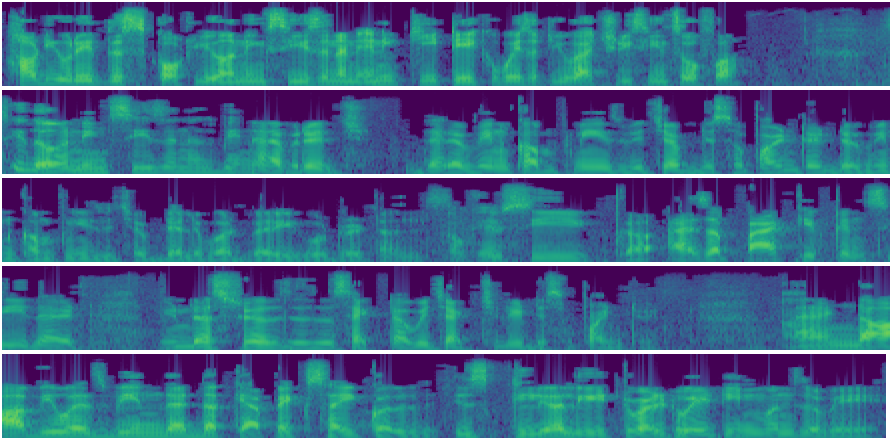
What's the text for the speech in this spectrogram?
How do you rate this quarterly earnings season and any key takeaways that you've actually seen so far? See, the earnings season has been average. There have been companies which have disappointed. There have been companies which have delivered very good returns. Okay. You see, uh, as a pack, you can see that industrials is a sector which actually disappointed. And our view has been that the capex cycle is clearly 12 to 18 months away.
